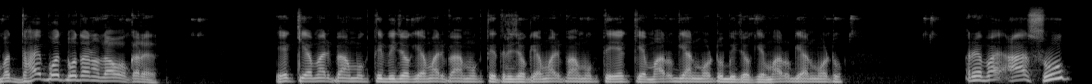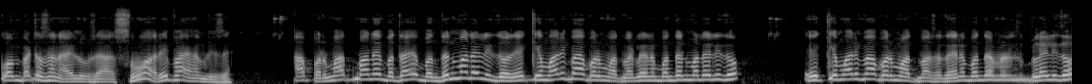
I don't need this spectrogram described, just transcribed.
બધાય પોતપોતાનો દાવો કરે એક કે અમારી પાસે મુક્તિ, બીજો કે અમારી પાસે મુક્તિ, ત્રીજો કે અમારી પાસે મુક્તિ, એક કે મારું જ્ઞાન મોટું, બીજો કે મારું જ્ઞાન મોટું. અરે ભાઈ, આ શું કોમ્પિટિશન આવેલું છે? આ શું હરીફાઈ સાંભળી છે? આ પરમાત્માને બધાએ બંધનમાં લઈ લીધો છે. એક કે મારી પાસે પરમાત્મા, એટલે એને બંધનમાં લઈ લીધો. એક કે મારી પાસે પરમાત્મા છે તો એને બંધનમાં લઈ લીધો.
